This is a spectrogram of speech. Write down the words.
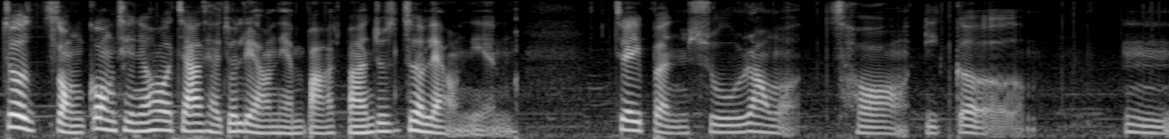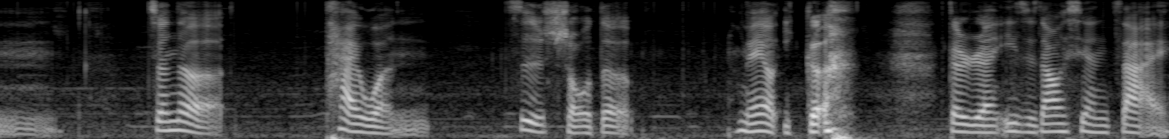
就总共前前后后加起来就两年吧，反正就是这两年。这本书让我从一个嗯，真的泰文字熟的没有一个 的人，一直到现在，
